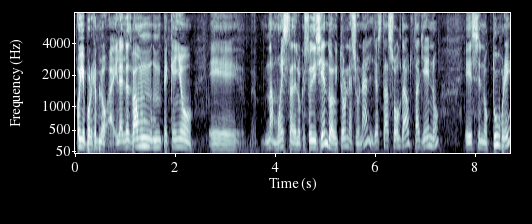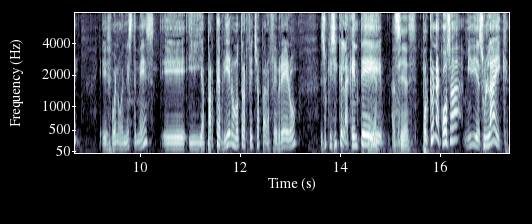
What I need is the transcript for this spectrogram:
Oye, por ejemplo, ahí les va un, pequeño, eh, una muestra de lo que estoy diciendo. Auditorio Nacional ya está sold out, está lleno. Es en octubre, es bueno, en este mes. eh, y aparte abrieron otra fecha para febrero. Eso quiere decir que la gente... así es. Porque una cosa, Midi, es un like.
